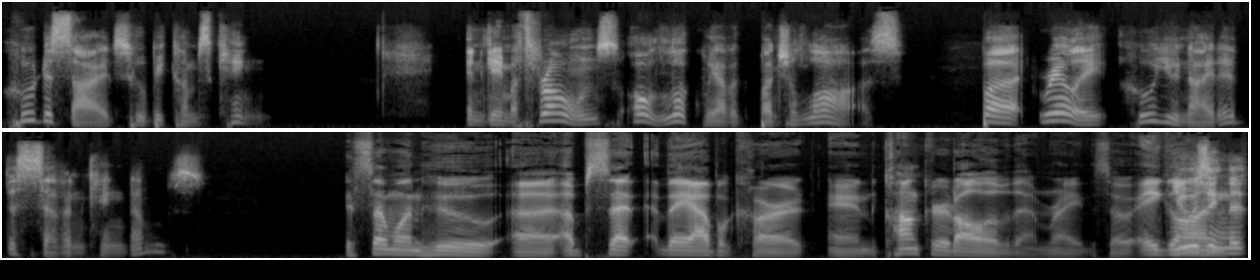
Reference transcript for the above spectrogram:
who decides who becomes king? In Game of Thrones, oh look, we have a bunch of laws, but really, who united the seven kingdoms? Is someone who uh, upset the apple cart and conquered all of them, right? So Aegon using the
